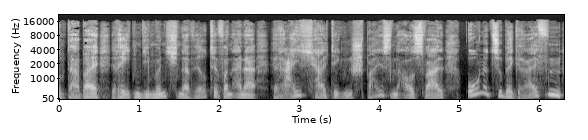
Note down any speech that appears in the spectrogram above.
Und dabei reden die Münchner Wirte von einer reichhaltigen Speisenauswahl, ohne zu begreifen,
